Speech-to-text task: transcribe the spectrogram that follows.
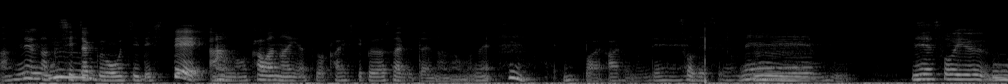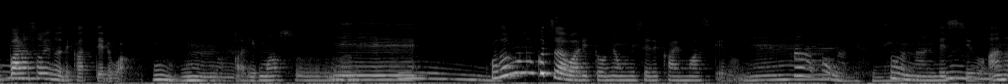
あのねなんか試着をお家でして、うん。あの買わないやつは返してくださいみたいなのもねうん、いっぱいあるので。そうですよね。うん。ねそういううん。もっぱらそういうので買ってるわ。うんうん。うん。わかります。ね。うん。子供の靴は割とねお店で買いますけどね。あそうなんですね。そうなんですよ。うん。あの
